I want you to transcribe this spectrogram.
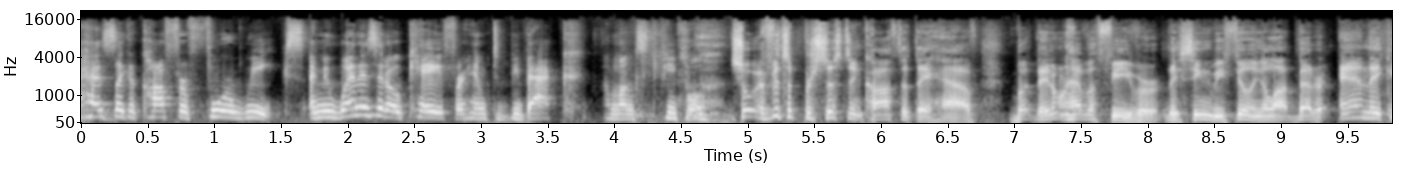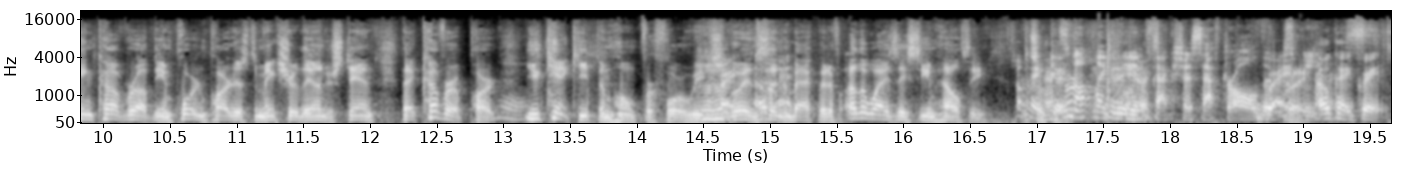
has like a cough for four weeks. I mean, when is it okay for him to be back amongst people? So if it's a persistent cough that they have, but they don't have a fever, they seem to be feeling a lot better, and they can cover up. The important part is to make sure they understand that cover up part. Mm-hmm. You can't keep them home for four weeks. So go ahead and send them back. But if otherwise they seem healthy, it's okay. It's not like the infectious after all those Right. weeks. Okay, great.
